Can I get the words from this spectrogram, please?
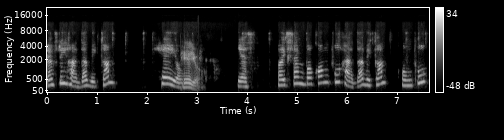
every hada become heyo. Heyo. Yes. For example, kumpu hada become kumpu fu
